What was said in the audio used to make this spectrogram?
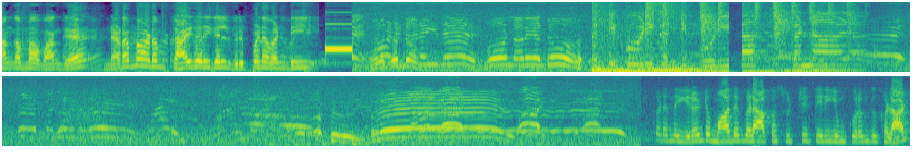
வாங்கம்மா வாங்க. நடமாடும் காய்கறிகள் விற்பனை வண்டி. கட்டிப்பூடி கட்டிப்பூடியா கண்ணால. கடந்த இரண்டு மாதங்களாக சுற்றித் திரியும் குரங்குகளால்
